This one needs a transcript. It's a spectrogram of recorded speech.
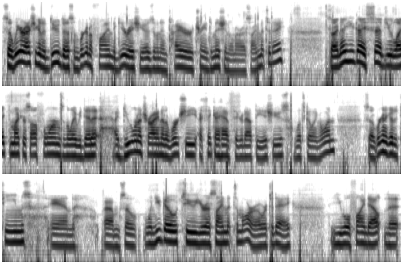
So we are actually going to do this and we're going to find the gear ratios of an entire transmission on our assignment today. So I know you guys said you liked the Microsoft Forms and the way we did it. I do want to try another worksheet. I think I have figured out the issues, what's going on. So we're going to go to Teams and um, so when you go to your assignment tomorrow or today, you will find out that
